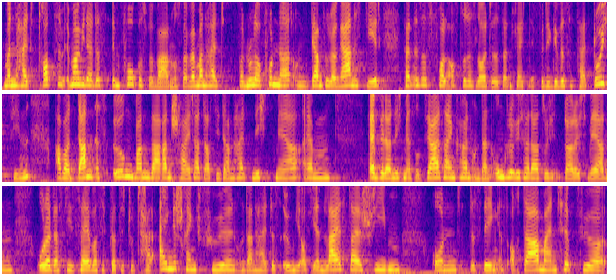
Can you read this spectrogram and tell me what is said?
man halt trotzdem immer wieder das im Fokus bewahren muss, weil wenn man halt von 0 auf 100 und ganz oder gar nicht geht, dann ist es voll oft so, dass Leute das dann vielleicht für eine gewisse Zeit durchziehen, aber dann es irgendwann daran scheitert, dass sie dann halt nicht mehr ähm, entweder nicht mehr sozial sein können und dann unglücklicher dadurch, dadurch werden. Oder dass sie selber sich plötzlich total eingeschränkt fühlen und dann halt das irgendwie auf ihren Lifestyle schieben. Und deswegen ist auch da mein Tipp für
